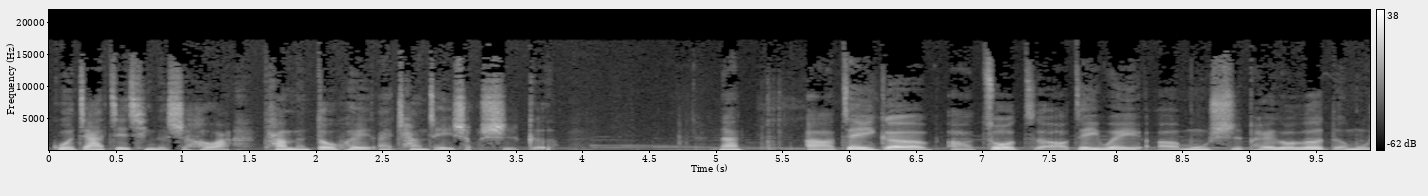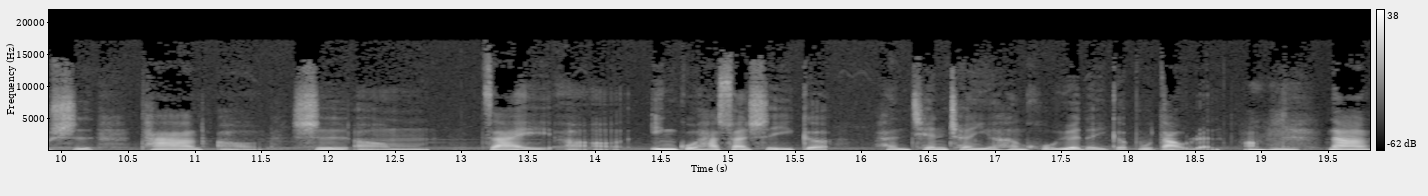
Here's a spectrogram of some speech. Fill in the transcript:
国家节庆的时候啊，他们都会来唱这一首诗歌。那啊、呃，这一个啊、呃、作者、哦、这一位呃牧师培罗勒德牧师，他啊、呃、是嗯、呃、在呃英国，他算是一个很虔诚也很活跃的一个布道人啊、嗯。那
